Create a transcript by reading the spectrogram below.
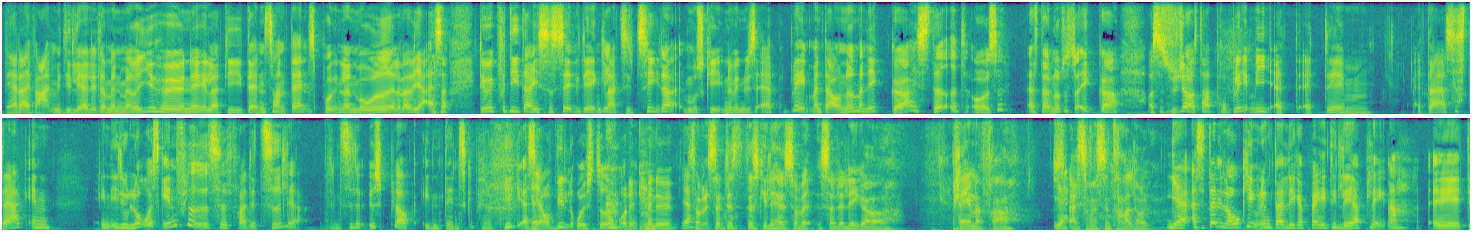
hvad er der i vejen med, de lærer lidt om en mariehøne, eller de danser en dans på en eller anden måde, eller hvad ved jeg. Altså, det er jo ikke fordi, der i sig selv i de enkelte aktiviteter måske nødvendigvis er et problem, men der er jo noget, man ikke gør i stedet også. Altså, der er noget, der så ikke gør. Og så synes jeg også, der er et problem i, at, at, øhm, at der er så stærk en, en ideologisk indflydelse fra det tidligere, den tidligere Østblok i den danske pædagogik. Altså, ja. jeg er jo vildt rystet over det, men øh, ja. Så, så det, det skal lige have, så, så der ligger planer fra Ja. Altså fra centralt hold? Ja, altså den lovgivning, der ligger bag de læreplaner, øh, det,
